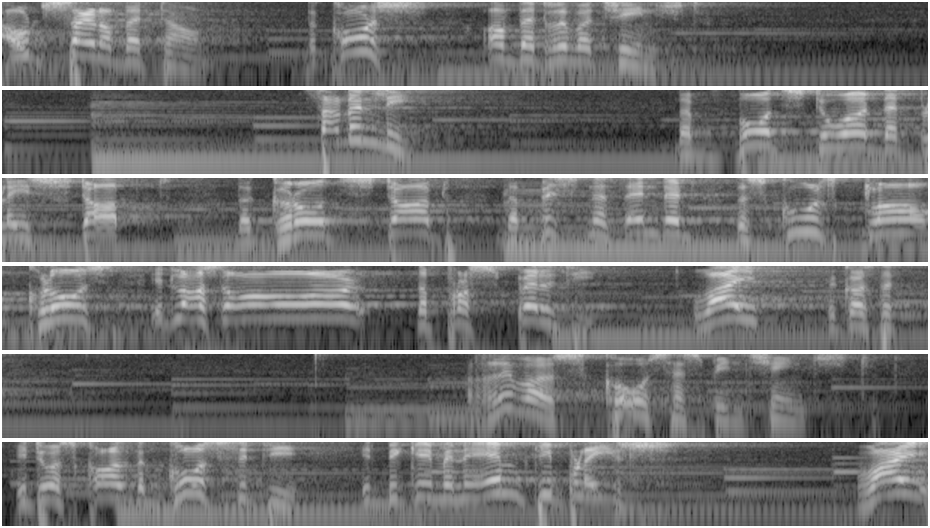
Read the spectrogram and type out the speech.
outside of that town. The course of that river changed. Suddenly, the boats toward that place stopped, the growth stopped, the business ended, the schools clo- closed, it lost all the prosperity. Why? Because the river's course has been changed. It was called the ghost city. It became an empty place. Why?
